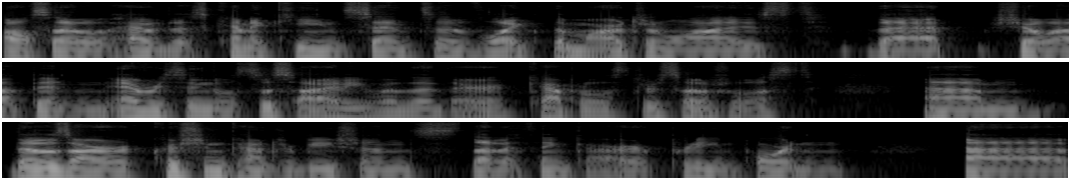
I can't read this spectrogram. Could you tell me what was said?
also have this kind of keen sense of like the marginalized that show up in every single society, whether they're capitalist or socialist. Um, those are Christian contributions that I think are pretty important. Uh,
